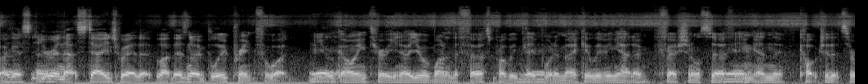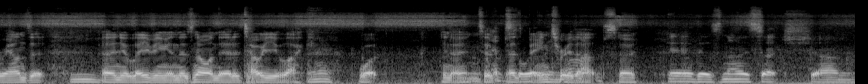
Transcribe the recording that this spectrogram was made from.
I guess you're in that stage where that like there's no blueprint for what you were going through. You know, you were one of the first probably people Yeah. to make a living out of professional surfing Yeah. and the culture that surrounds it. And you're leaving, and there's no one there to tell you like Yeah. what you know to, has been through not. that. So Yeah, there's no such. Um,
